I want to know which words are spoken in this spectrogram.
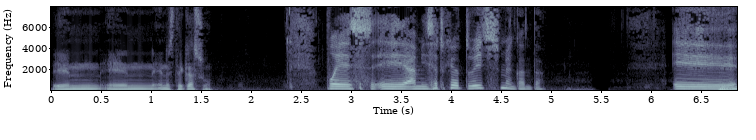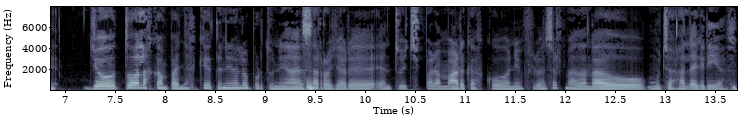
en, en, este caso? Pues eh, a mí Sergio Twitch me encanta. Eh, yo todas las campañas que he tenido la oportunidad de desarrollar eh, en Twitch para marcas con influencers me han dado muchas alegrías.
